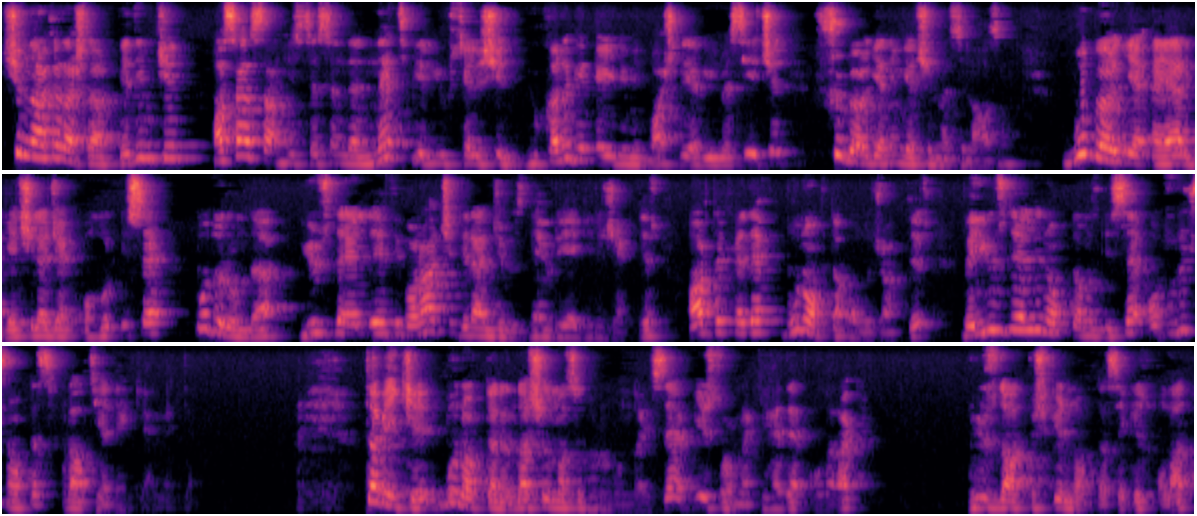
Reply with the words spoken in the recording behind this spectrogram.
Şimdi arkadaşlar dedim ki Aselsan hissesinde net bir yükselişin, yukarı bir eğilimin başlayabilmesi için şu bölgenin geçilmesi lazım. Bu bölge eğer geçilecek olur ise bu durumda %50 Fibonacci direncimiz devreye girecektir. Artık hedef bu nokta olacaktır ve %50 noktamız ise 33.06'ya denk gelmekte. Tabii ki bu noktanın aşılması durumunda ise bir sonraki hedef olarak %61.8 olan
